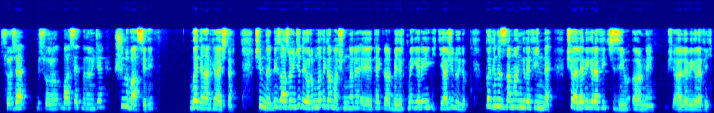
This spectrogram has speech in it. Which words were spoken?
sözel bir soru bahsetmeden önce şunu bahsedeyim. Bakın arkadaşlar. Şimdi biz az önce de yorumladık ama şunları e, tekrar belirtme gereği ihtiyacı duydum. Bakınız zaman grafiğinde şöyle bir grafik çizeyim örneğin. Şöyle bir grafik.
